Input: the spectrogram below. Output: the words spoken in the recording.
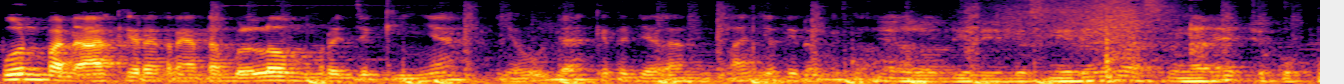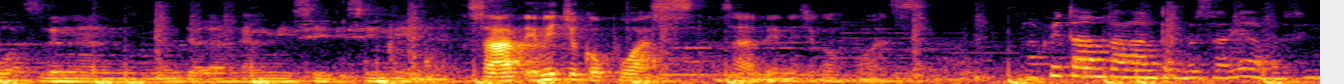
Pun pada akhirnya ternyata belum rezekinya, ya udah kita jalan lanjut hidup itu. ya kalau diri lu sendiri mas sebenarnya cukup puas dengan menjalankan misi di sini ya. Saat ini cukup puas, saat ini cukup puas. tapi tantangan terbesarnya apa sih?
